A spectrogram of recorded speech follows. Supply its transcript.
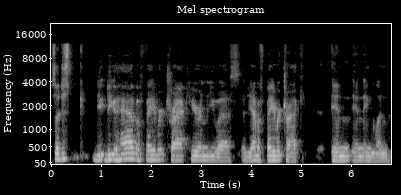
So, just do, do you have a favorite track here in the U.S. and do you have a favorite track in in England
